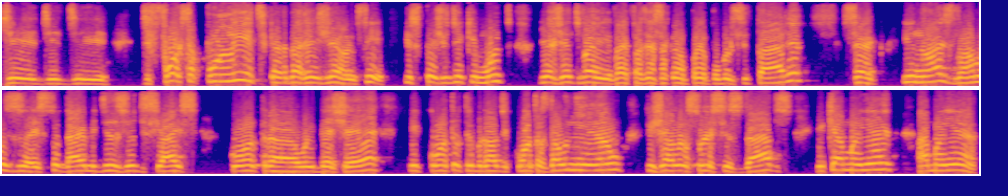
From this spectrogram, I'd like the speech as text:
de, de, de, de força política da região, enfim, isso prejudica muito e a gente vai, vai fazer essa campanha publicitária, certo? E nós vamos estudar medidas judiciais contra o IBGE e contra o Tribunal de Contas da União, que já lançou esses dados, e que amanhã, amanhã,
